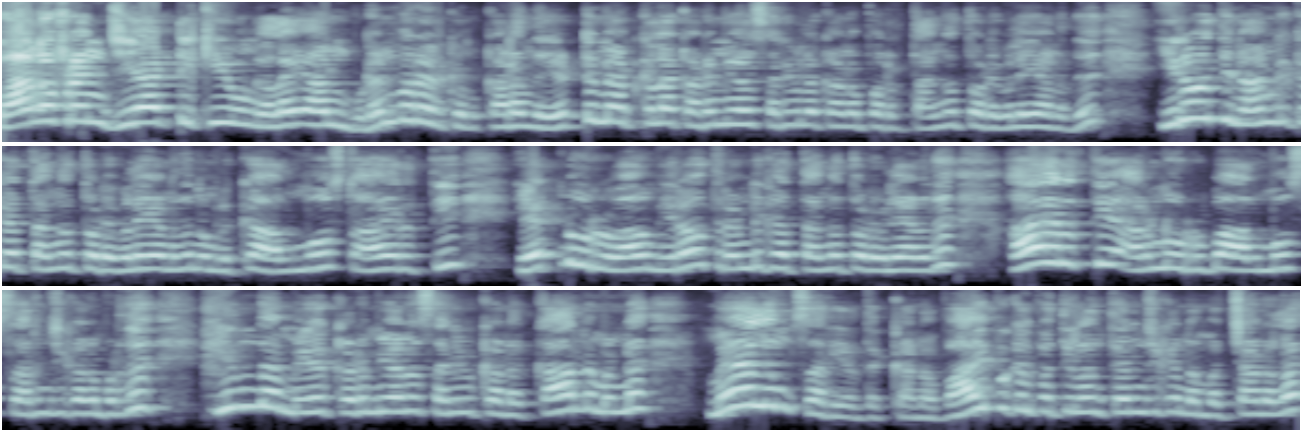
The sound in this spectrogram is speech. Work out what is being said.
வாங்க ஃப்ரெண்ட் ஜிஆர்டிக்கு உங்களை அன்புடன் வரவேற்கும். கடந்த எட்டு நாட்களாக கடுமையாக சரிவில் காணப்படுற தங்கத்தோட விலையானது இருபத்தி நான்கு கே தங்கத்தோட விலையானது நம்மளுக்கு ஆல்மோஸ்ட் ஆயிரத்தி எட்நூறுரூவாவும் இருபத்தி ரெண்டு கே தங்கத்தோட விலையானது ஆயிரத்தி அறநூறுரூபா ஆல்மோஸ்ட் சரிஞ்சு காணப்படுது. இந்த மிக கடுமையான சரிவுக்கான காரணம் என்ன? மேலும் சரியறதுக்கான வாய்ப்புகள் பற்றிலாம் தெரிஞ்சுக்க நம்ம சேனலை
